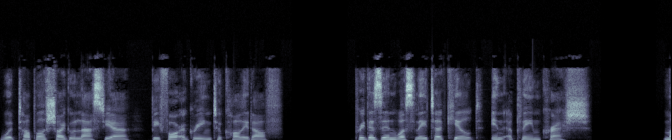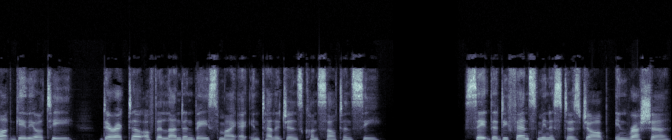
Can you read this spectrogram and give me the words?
would topple Shoigu last year before agreeing to call it off. Prigozhin was later killed in a plane crash. Mark Galeotti, director of the London based Mayak intelligence consultancy, said the defense minister's job in Russia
